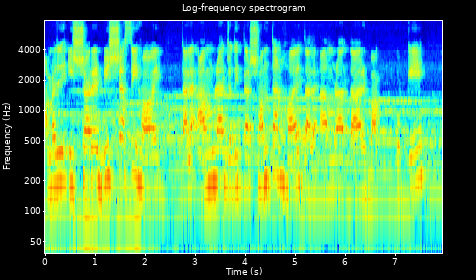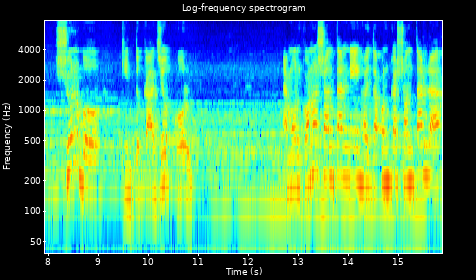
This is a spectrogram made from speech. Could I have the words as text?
আমরা যদি ঈশ্বরের বিশ্বাসী হয় তাহলে আমরা যদি তার সন্তান হয়, তাহলে আমরা তার বাক্যকে শুনব, কিন্তু কাজও করব। এমন কোন সন্তান নেই হয় তখনকার সন্তানরা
